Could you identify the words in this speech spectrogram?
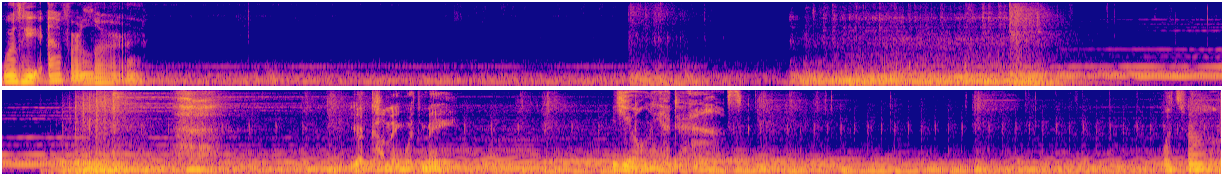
Will he ever learn? You're coming with me. You only had to ask. What's wrong?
